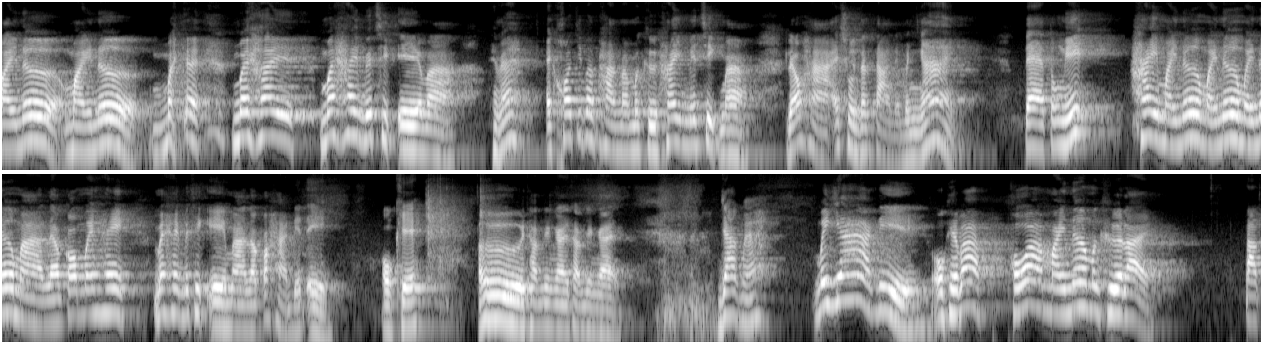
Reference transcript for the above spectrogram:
minor minor ไม่ไม่ให้ไม่ให้เมทริก A มา เห็นไหมไอ้ข้อที่ผ่านมามันคือให้เมทริกมา แล้วหาไอ้ส่วนต่างๆเนี่ยมันง่าย แต่ตรงนี้ให้ minor minor minor มา แล้วก็ไม่ให้ไม่ให้เมทริก A มา แล้วก็หาเด A โอเค เออทำยังไงทำยังไง ยากไหมไม่ยากดิ โอเคป่ะ เพราะว่า minor มันคืออะไร ตัด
